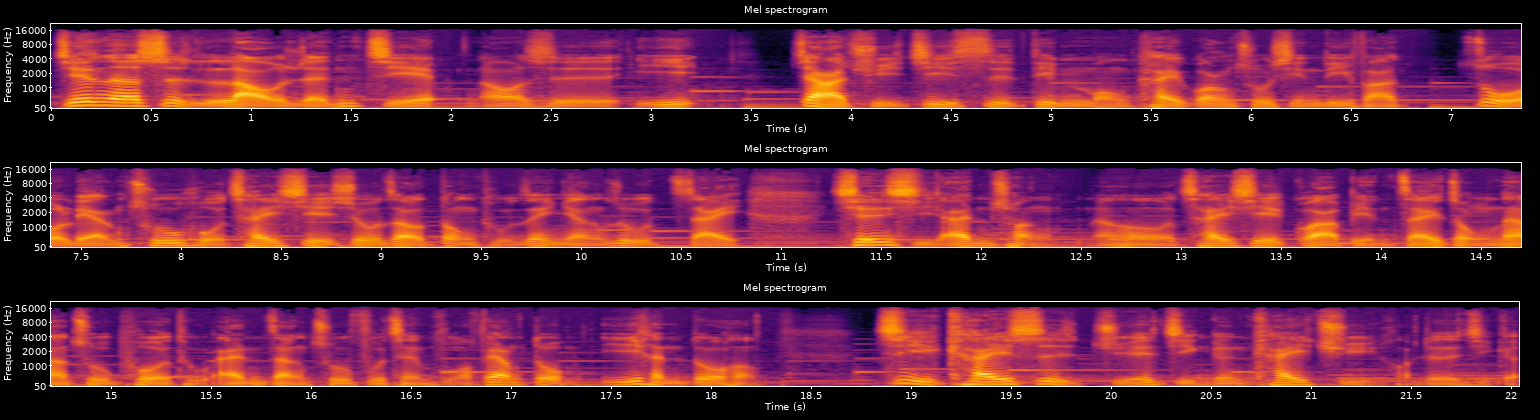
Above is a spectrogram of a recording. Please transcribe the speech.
今天呢是老人节，然后是以嫁娶、祭祀、订盟、开光、出行、礼法、做梁、出火、拆卸、修造、动土、认养、入宅、迁徙、安床，然后拆卸、挂匾、栽种、纳畜、破土、安葬、出福、成佛，非常多，以很多哈。即开市、掘井跟开渠，好，就这几个。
